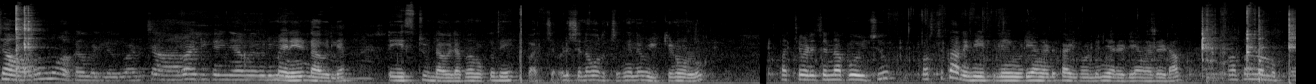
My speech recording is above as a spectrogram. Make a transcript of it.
ചാറൊന്നും ആക്കാൻ പറ്റില്ല. ഒരുപാട് ചാറാക്കി കഴിഞ്ഞാൽ ഒരു മെന ഉണ്ടാവില്ല ടേസ്റ്റ് ഉണ്ടാവില്ല. അപ്പോൾ നമുക്കിത് പച്ച വെളിച്ചെണ്ണ കുറച്ച് ഇങ്ങനെ ഒഴിക്കണുള്ളൂ. പച്ച വെളിച്ചെണ്ണ അപ്പോൾ ഒഴിച്ചു. കുറച്ച് കറിവേപ്പിലയും കൂടി അങ്ങോട്ട് കൈകൊണ്ട് ഞെരടി അങ്ങോട്ട് ഇടാം. അപ്പം നമുക്ക്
